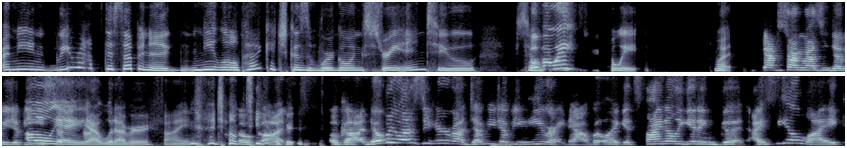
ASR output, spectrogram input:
I mean, we wrapped this up in a neat little package because we're going straight into. oh, but wait, Oh wait, what? we have to talk about some WWE. Oh stuff. yeah, yeah, yeah, whatever. Fine. Oh, God. yours. Oh God, nobody wants to hear about WWE right now, but like it's finally getting good. I feel like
